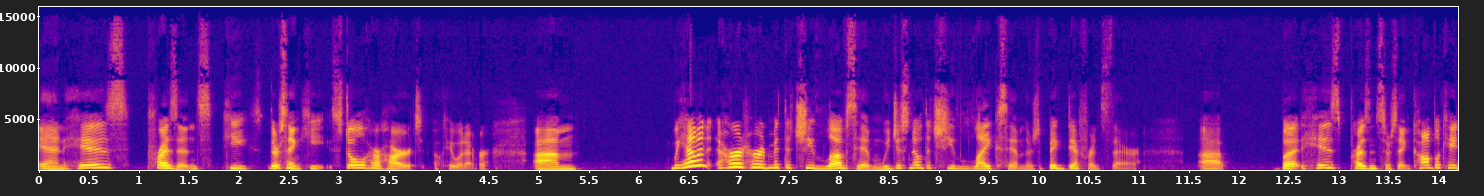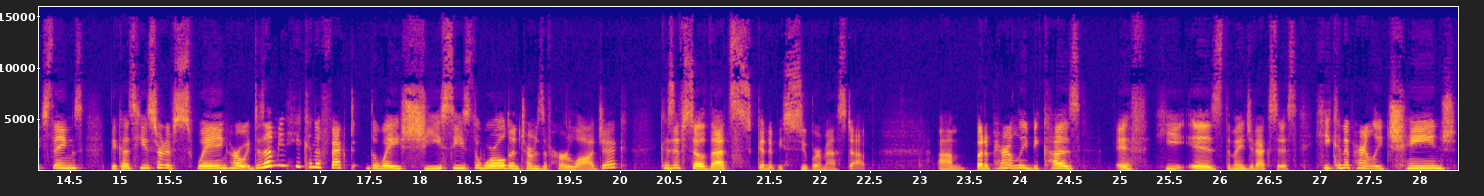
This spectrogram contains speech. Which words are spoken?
and his presence. He they're saying he stole her heart. Okay, whatever. Um, we haven't heard her admit that she loves him. We just know that she likes him. There's a big difference there. Uh, but his presence, they're saying, complicates things because he's sort of swaying her. Does that mean he can affect the way she sees the world in terms of her logic? Because if so, that's going to be super messed up. Um, but apparently, because if he is the Mage of Exodus, he can apparently change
